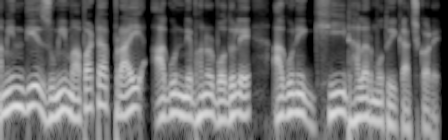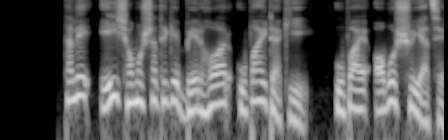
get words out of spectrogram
আমিন দিয়ে জমি মাপাটা প্রায় আগুন নেভানোর বদলে আগুনে ঘি ঢালার মতোই কাজ করে। তাহলে এই সমস্যা থেকে বের হওয়ার উপায়টা কি? উপায় অবশ্যই আছে,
